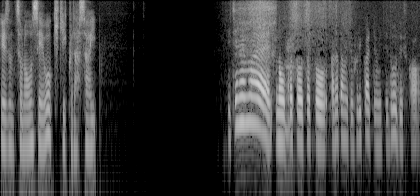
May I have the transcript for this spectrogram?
えーその音声をお聞きください1年前のことをちょっと改めて振り返ってみてどうですか、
